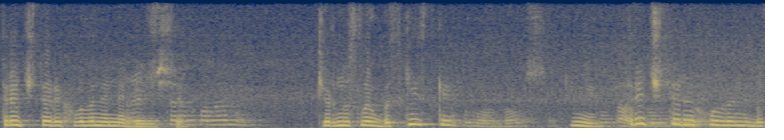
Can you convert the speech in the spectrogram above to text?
3-4 хвилини не більше. 3-4 хвилини? Чорнослив без кістки. Я думала, довше. Ні, Ну, так, 3-4 зрозуміло. хвилини без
